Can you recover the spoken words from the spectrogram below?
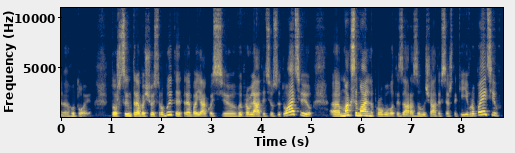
готові. Тож цим треба щось робити. Треба якось е, виправляти цю ситуацію, е, максимально пробувати зараз залучати все ж таки європейців.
